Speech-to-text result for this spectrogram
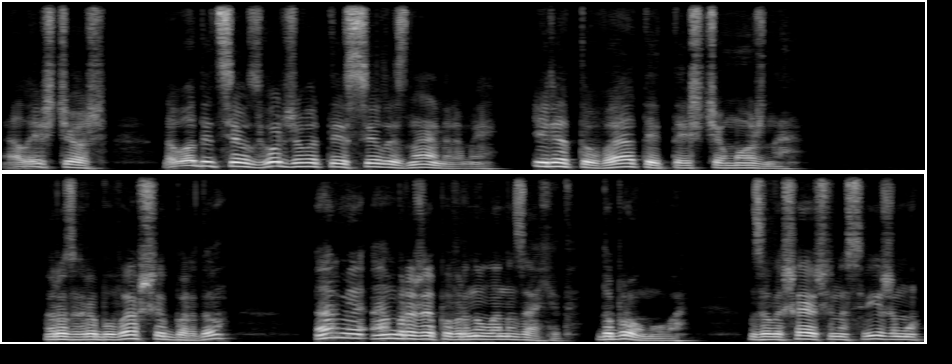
Але що ж, доводиться узгоджувати сили з намірами і рятувати те, що можна. Розграбувавши Бордо, армія Амбража повернула на захід до Бромова, залишаючи на свіжому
